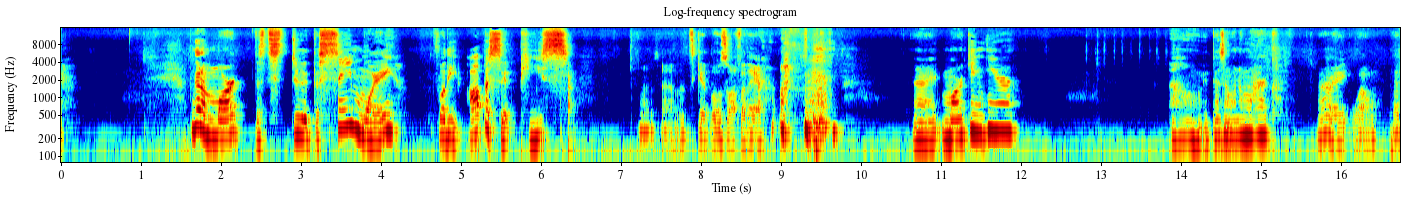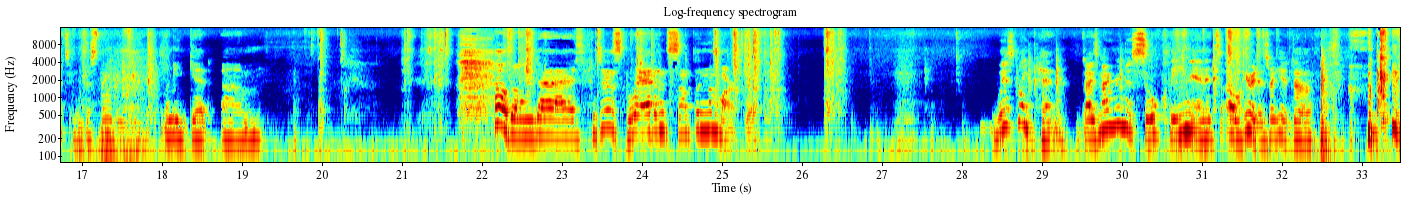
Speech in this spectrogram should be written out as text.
I'm gonna mark this do it the same way for the opposite piece what is that? Let's get those off of there. All right, marking here. Oh, it doesn't want to mark. All right, well, that's interesting. Let me get, um, Hold on, guys. Just grabbing something to mark with. Where's my pen? Guys, my room is so clean and it's... Oh, here it is, right here. Duh.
